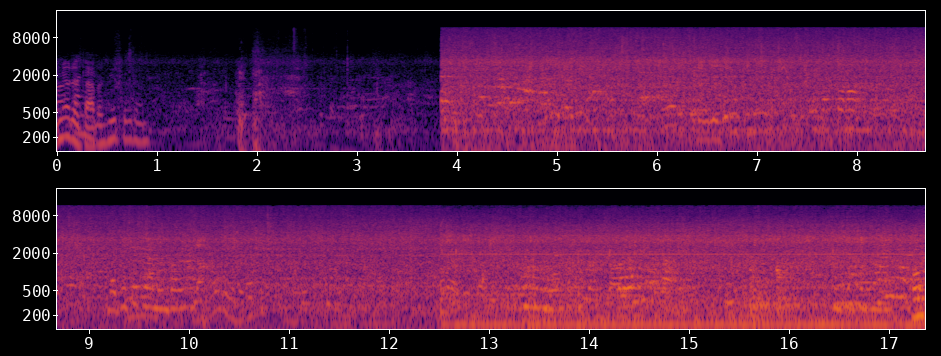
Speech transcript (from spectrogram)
ayamnya udah ya? taruh situ kan. Oh,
